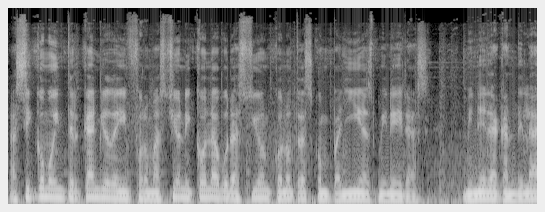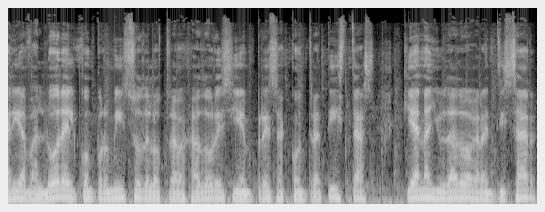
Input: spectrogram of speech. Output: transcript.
así como intercambio de información y colaboración con otras compañías mineras. Minera Candelaria valora el compromiso de los trabajadores y empresas contratistas que han ayudado a garantizar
